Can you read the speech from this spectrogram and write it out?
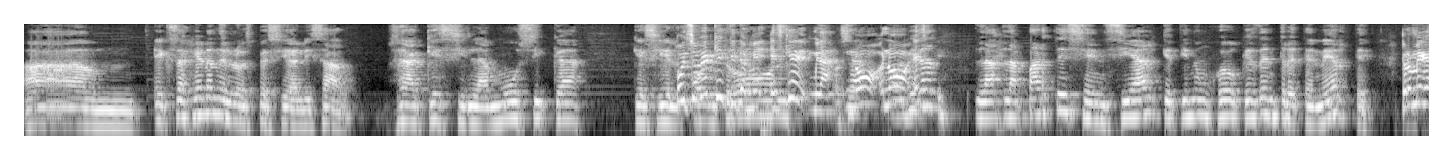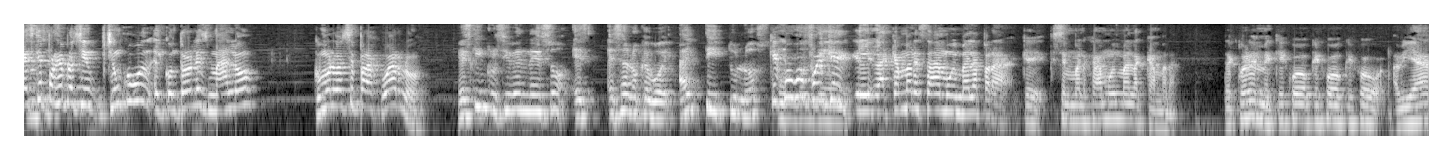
am, exageran en lo especializado. O sea, que si la música, que si el Pues se ve que control, también- es que, mira, o sea, no, no, olvidan es- la, la parte esencial que tiene un juego, que es de entretenerte. Pero mira, es que por ejemplo, si, si un juego el control es malo, ¿cómo lo vas a hacer para jugarlo? Es que inclusive en eso es, es a lo que voy. Hay títulos... ¿Qué juego fue el que la cámara estaba muy mala para que, se manejaba muy mal la cámara? Recuérdenme, ¿qué juego, qué juego, qué juego? Había...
